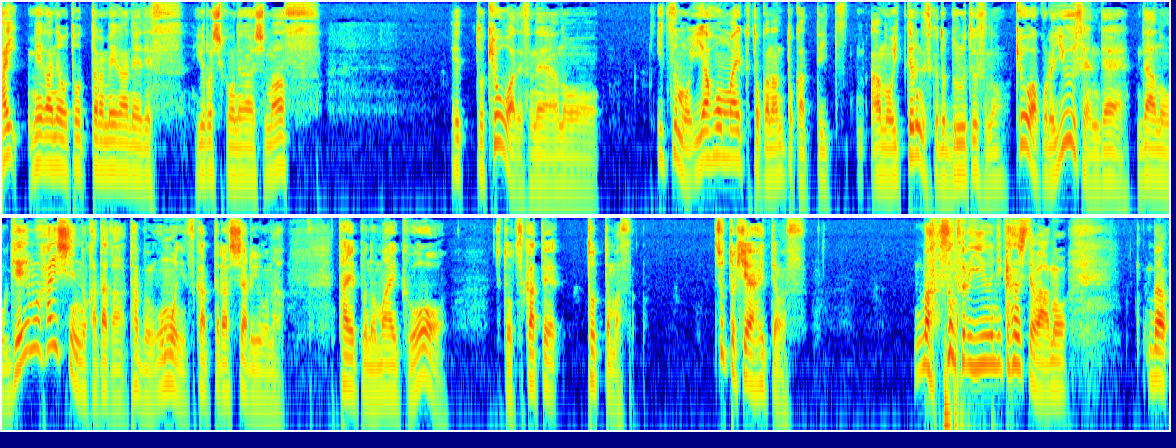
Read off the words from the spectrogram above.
はい。メガネを取ったらメガネです。よろしくお願いします。えっと、今日はですね、あの、いつもイヤホンマイクとかなんとかってあの言ってるんですけど、Bluetooth の。今日はこれ有線で、で、あの、ゲーム配信の方が多分主に使ってらっしゃるようなタイプのマイクをちょっと使って撮ってます。ちょっと気合入ってます。まあ、その理由に関しては、あの、ま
